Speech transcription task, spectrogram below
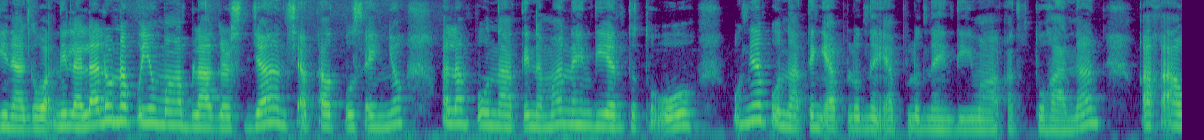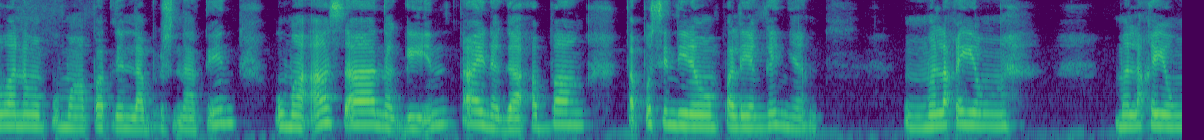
ginagawa nila. Lalo na po yung mga vloggers dyan. Shout out po sa inyo. Alam po natin naman na hindi yan totoo. Huwag niya po nating i-upload na i-upload na hindi mga katotohanan. Kakaawa naman po mga patlin lovers natin. Umaasa, nag-iintay, nag-aabang. Tapos hindi naman pala yung ganyan. Malaki yung malaki yung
